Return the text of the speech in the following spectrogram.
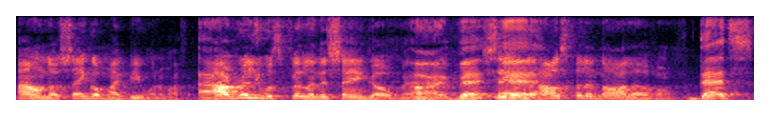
I don't know. Shango might be one of my. I really was feeling the Shango man. All right, bet. Shango, yeah, I was feeling all of them. That's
